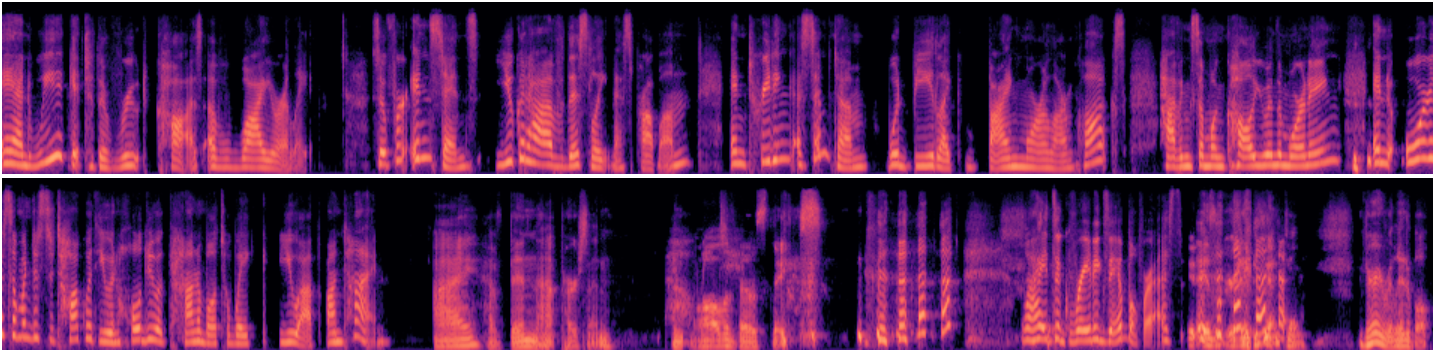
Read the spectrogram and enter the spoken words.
and we get to the root cause of why you're late. So, for instance, you could have this lateness problem, and treating a symptom would be like buying more alarm clocks, having someone call you in the morning, and or someone just to talk with you and hold you accountable to wake you up on time. I have been that person in oh, all of those things. Why it's a great example for us. it is a great example. Very relatable.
